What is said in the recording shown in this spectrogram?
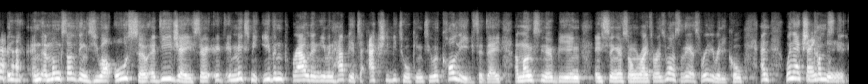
uh, and amongst other things, you are also a DJ, so it, it makes me even prouder and even happier to actually be talking to a colleague today, amongst you know being a singer songwriter as well. So I think that's really, really cool. And when it actually Thank comes, you. To,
